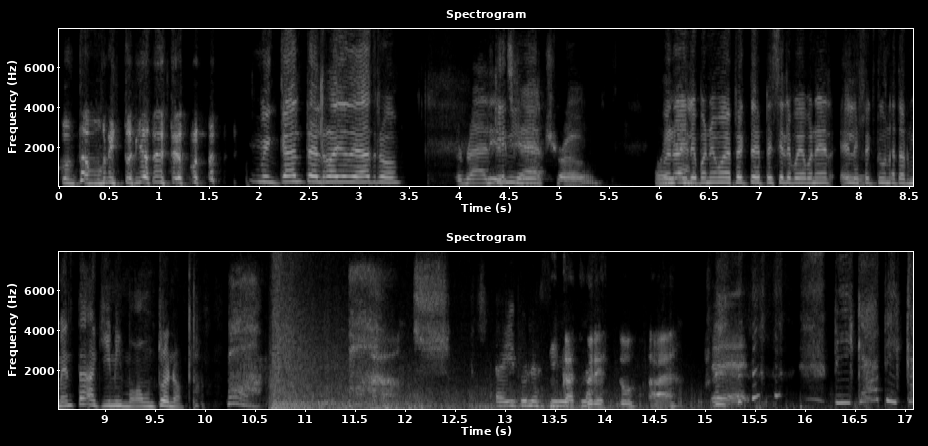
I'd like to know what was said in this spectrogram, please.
Contamos una historia de terror. Me encanta el radio teatro. Radio. Teatro. Bueno, ahí le ponemos efectos especiales. Voy a poner el efecto de una tormenta aquí mismo, a un trueno. ahí tú le haces Pikachu la- eres tú. Ah. eh, Pica, pica.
